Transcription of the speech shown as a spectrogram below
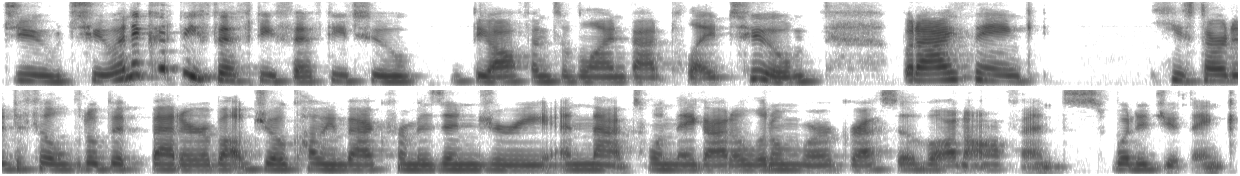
due to, and it could be 50 50 to the offensive line bad play too. But I think he started to feel a little bit better about Joe coming back from his injury. And that's when they got a little more aggressive on offense. What did you think?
